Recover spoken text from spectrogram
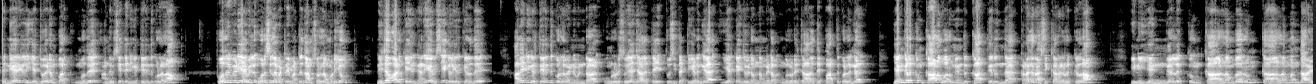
அதை நேரில் நீங்கள் ஜோயிடம் பார்க்கும்போது அந்த விஷயத்தை நீங்கள் தெரிந்து கொள்ளலாம். பொது வீடியோவில் ஒரு சிலவற்றை மட்டும்தான் சொல்ல முடியும். நிஜ வாழ்க்கையில் நிறைய விஷயங்கள் இருக்கிறது. அதை நீங்கள் தெரிந்து கொள்ள வேண்டும் என்றால் உங்களுடைய சுய ஜாதகத்தை தூசி தட்டி எடுங்க. இயற்கை ஜோதிடம் நம்மிடம் உங்களுடைய ஜாதகத்தை பார்த்து கொள்ளுங்கள். எங்களுக்கும் காலம் வரும் என்று காத்திருந்த கடகராசிக்காரர்களுக்கெல்லாம் இனி எங்களுக்கும் காலம் வரும் காலம் வந்தாள்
